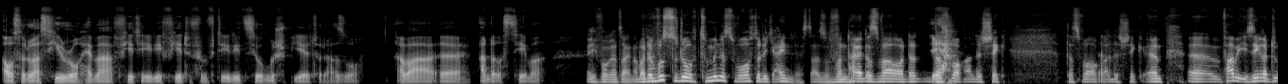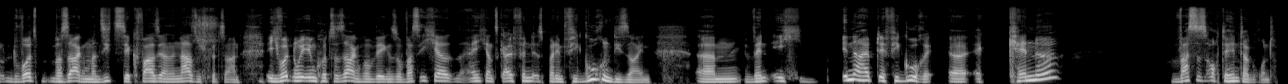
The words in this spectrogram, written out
Außer du hast Hero Hammer, vierte, vierte, fünfte Edition gespielt oder so. Aber äh, anderes Thema. Ich wollte gerade sagen, aber da wusstest du zumindest, worauf du dich einlässt. Also von daher, das war auch, das, das Ja. war auch alles schick. Das war auch alles schick. Ähm, äh, Fabi, ich sehe gerade, du, du wolltest was sagen. Man sieht es dir quasi an der Nasenspitze an. Ich wollte nur eben kurz sagen, von wegen so, was ich ja eigentlich ganz geil finde, ist bei dem Figurendesign, ähm, wenn ich innerhalb der Figur äh, erkenne, was ist auch der Hintergrund.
